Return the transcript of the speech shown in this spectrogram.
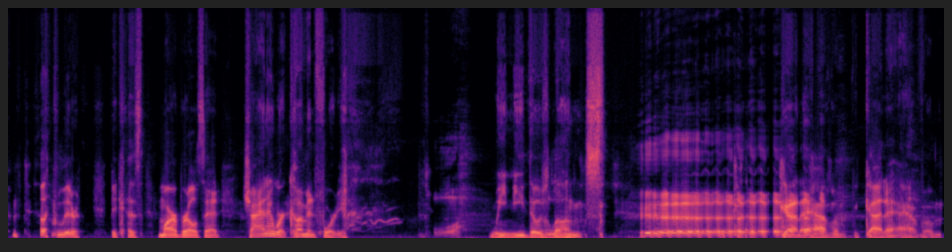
like literally, because Marlboro said, China, we're coming for you. we need those lungs. gotta have them. We gotta have them.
